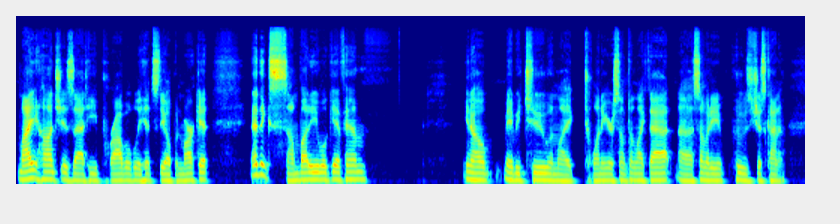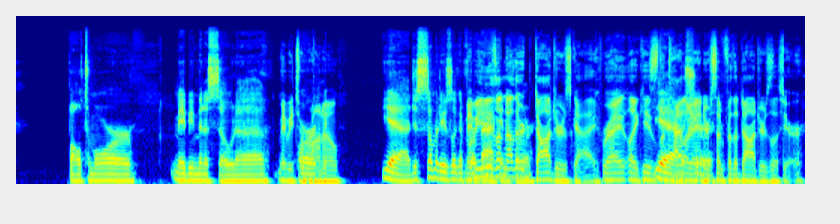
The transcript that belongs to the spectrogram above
my hunch is that he probably hits the open market. And I think somebody will give him you know, maybe two and like 20 or something like that. Uh, somebody who's just kind of Baltimore, maybe Minnesota, maybe Toronto. Or, yeah, just somebody who's looking for maybe he's another Dodgers guy, right? Like he's yeah, the Tyler sure. Anderson for the Dodgers this year.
